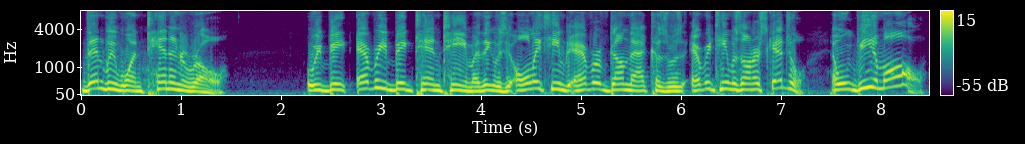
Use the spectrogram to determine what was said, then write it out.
Then we won 10 in a row. We beat every Big Ten team. I think it was the only team to ever have done that because every team was on our schedule, and we beat them all.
